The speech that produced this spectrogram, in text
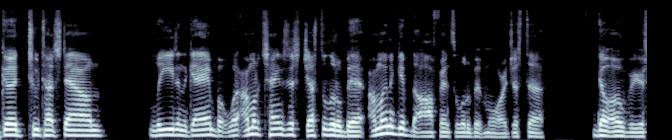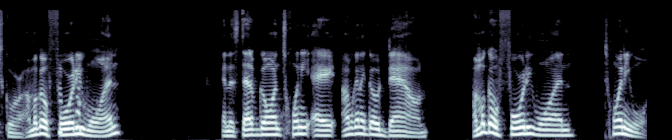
Good two touchdown lead in the game, but what I'm gonna change this just a little bit. I'm gonna give the offense a little bit more just to go over your score. I'm gonna go 41. And instead of going 28, I'm going to go down. I'm going to go 41 21.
